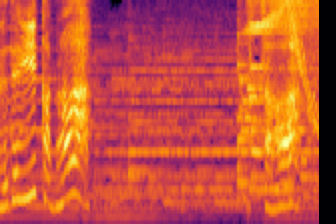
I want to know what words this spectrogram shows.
れでいいかな。さあ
